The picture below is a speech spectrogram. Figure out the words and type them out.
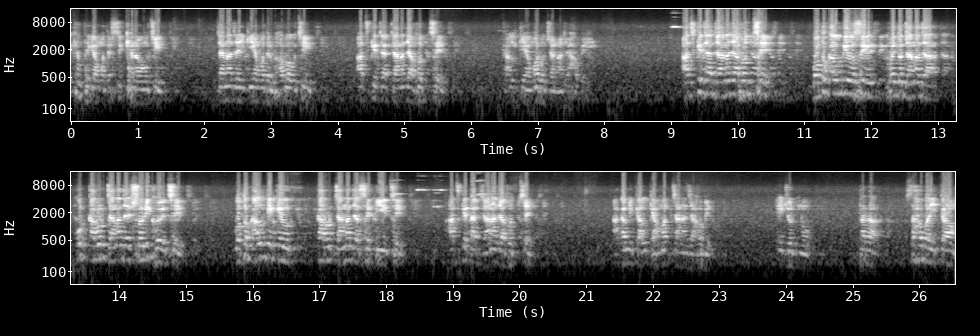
এখান থেকে আমাদের শিক্ষা নেওয়া উচিত। জানা যায় কি আমাদের ভাবা উচিত। আজকে যা জানাজা হচ্ছে, কালকে আমারও জানাজা হবে। আজকে যা জানাজা হচ্ছে, গতকালকেও সে হয়তো জানাজা কারোর জানাজায় শরিক হয়েছে। গতকালকে কেউ কারোর জানাজা সে দিয়েছে। আজকে তার জানাজা হচ্ছে। আগামী কালকে আমার জানাজা হবে। এই জন্য তারা সাহাবাই কাম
